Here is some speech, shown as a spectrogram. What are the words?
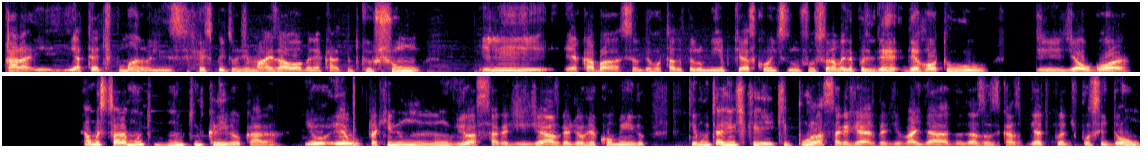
Cara, e, e até, tipo, mano, eles respeitam demais a obra, né, cara? Tanto que o Shun, ele, ele acaba sendo derrotado pelo Mia porque as correntes não funcionam, mas depois ele de- derrota o de, de Algor. É uma história muito, muito incrível, cara. Eu, eu para quem não, não viu a saga de, de Asgard, eu recomendo. Tem muita gente que, que pula a saga de Asgard vai da, das 11 casas direto de Poseidon,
